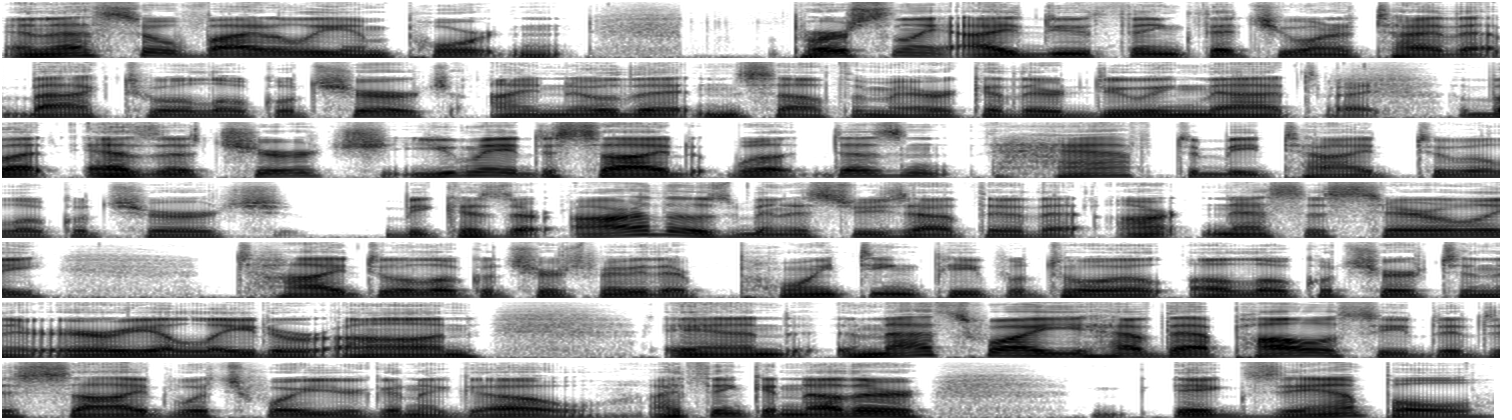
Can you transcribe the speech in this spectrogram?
and that's so vitally important personally, I do think that you want to tie that back to a local church. I know that in South America they're doing that. Right. But as a church, you may decide, well, it doesn't have to be tied to a local church because there are those ministries out there that aren't necessarily tied to a local church. Maybe they're pointing people to a, a, local church in their area later on. And and that's why you have that policy to decide which way you're going to go. I think another example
